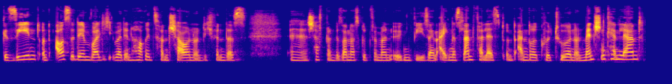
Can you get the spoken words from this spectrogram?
gesehnt und außerdem wollte ich über den Horizont schauen und ich finde, das äh, schafft man besonders gut, wenn man irgendwie sein eigenes Land verlässt und andere Kulturen und Menschen kennenlernt.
